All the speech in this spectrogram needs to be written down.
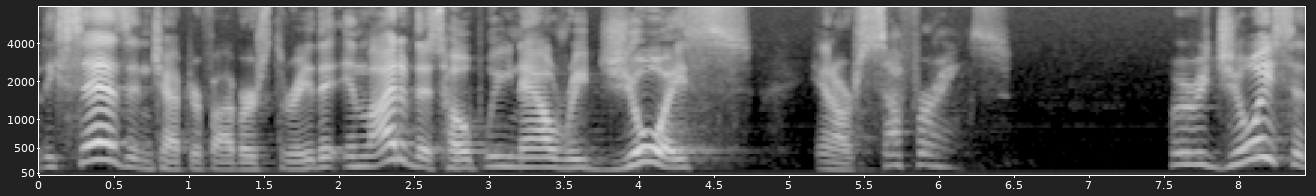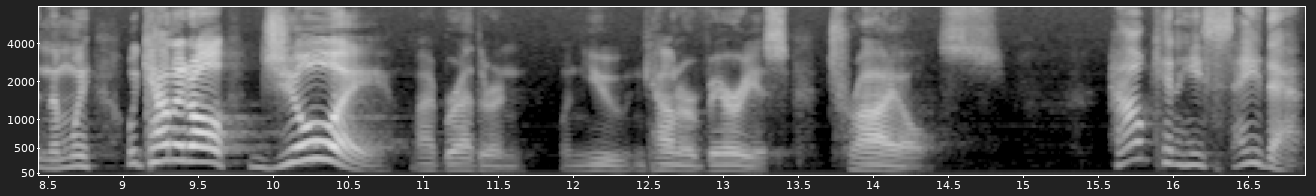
But he says in chapter 5, verse 3, that in light of this hope, we now rejoice in our sufferings. We rejoice in them. We, we count it all joy, my brethren, when you encounter various trials. How can he say that?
